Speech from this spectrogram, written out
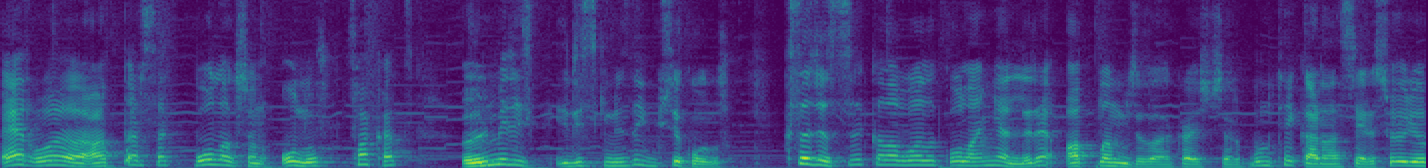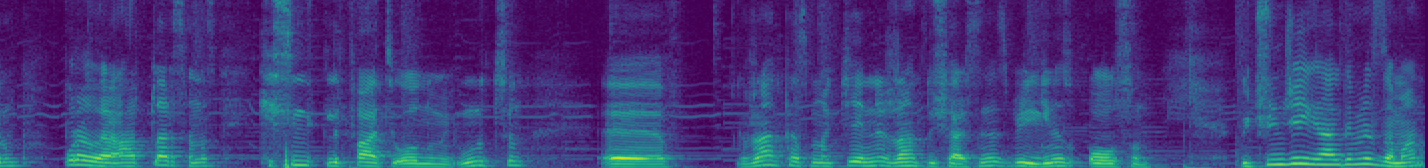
Eğer oralara atlarsak bol aksiyon olur fakat ölme risk, riskimiz de yüksek olur. Kısacası kalabalık olan yerlere atlamayacağız arkadaşlar. Bunu tekrardan size söylüyorum. Buralara atlarsanız kesinlikle Fatih olmayı unutun. E, rank kasmak yerine rank düşersiniz bilginiz olsun. Üçüncüye geldiğimiz zaman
